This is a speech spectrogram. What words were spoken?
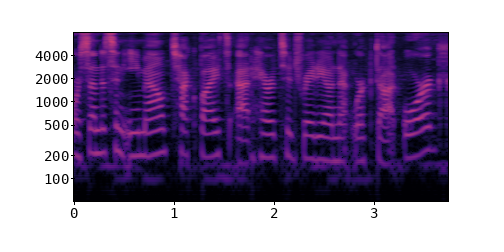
or send us an email, techbites at heritageradionetwork.org.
